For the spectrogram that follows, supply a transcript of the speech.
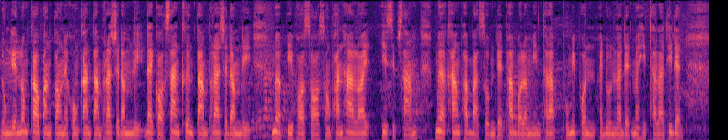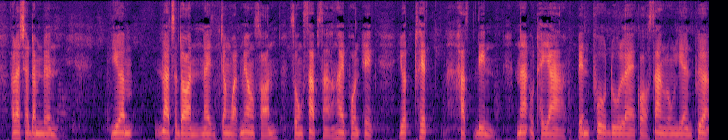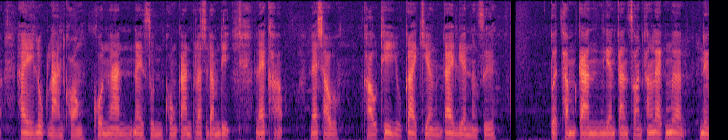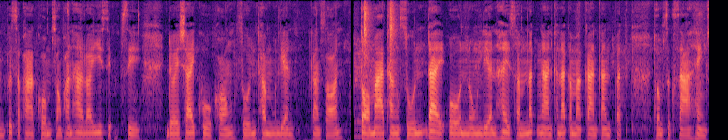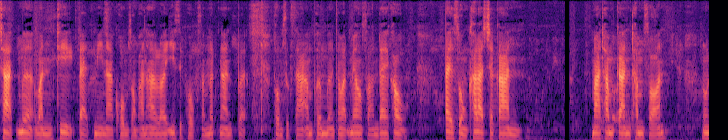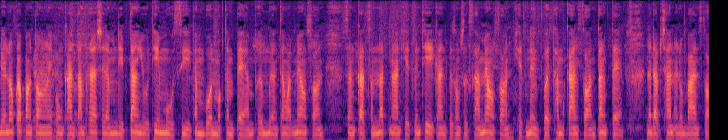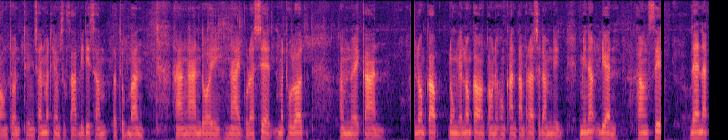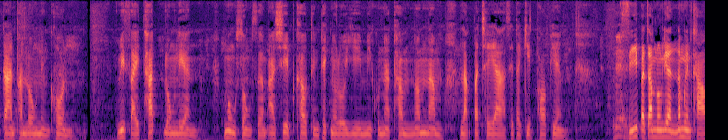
โรงเรียนร่มเกล้าปังตองในโครงการตามพระราชดำริได้ก่อสร้างขึ้นตามพระราชดำริเมื่อปีพศ 2523 เมื่อครั้งพระบาทสมเด็จพระบรมินทรภูมิพล อดุลยเดชมหิทธาธิเดชพระราชดำเนิน เยือมราษฎรในจังหวัดแม่ฮ่องสอน ทรงทราบสั่งให้พลเอก ยศเพชรหัสดิน ณอุทยา เป็นผู้ดูแลก่อสร้างโรงเรียนเพื่อให้ลูกหลานของคนงานในศูนย์โครงการพระราชดำริและเขาและชาวเขาที่อยู่ใกล้เคียงได้เรียนหนังสือ เปิดทำการเรียนการสอนครั้งแรกเมื่อ 1 พฤษภาคม 2524 โดยใช้ครูของศูนย์ทำเรียนการสอน ต่อมาทางศูนย์ได้โอนโรงเรียนให้สำนักงานคณะกรรมการการประถมศึกษาแห่งชาติเมื่อวันที่ 8 มีนาคม 2526 สำนักงานประถมศึกษาอำเภอเมืองจังหวัดแม่ฮ่องสอนได้เข้า ได้ส่งข้าราชการ มาทำการทำสอน โรงเรียนร่มกล้าปังตองในโครงการตามพระราชดำริตั้งอยู่ที่หมู่ 4 ตำบลหมอกจำแปอำเภอเมืองจังหวัดแม่ฮ่องสอน สังกัดสำนักงานเขตพื้นที่การประถมศึกษาแม่ฮ่องสอน เขตหนึ่งเปิดทำการสอนตั้งแต่ระดับชั้นอนุบาล 2 จนถึงชั้นมัธยมศึกษาปีที่3ปัจจุบัน หางานโดยนายบุรเชษฐ์มัทุรสอำนวยการร่วมกับโรงเรียนร่วมกล้าปังตองในโครงการตามพระราชดำริมีนักเรียนทั้งสิ้น และนักการพันโรงหนึ่งคน วิสัยทัศน์โรงเรียน มุ่งส่งเสริมอาชีพเข้าถึงเทคโนโลยีมีคุณธรรมน้อมนำหลักปรัชญาเศรษฐกิจพอเพียง สีประจำโรงเรียนน้ำเงินขาว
